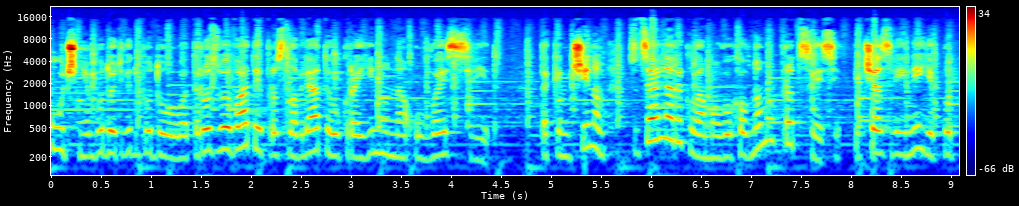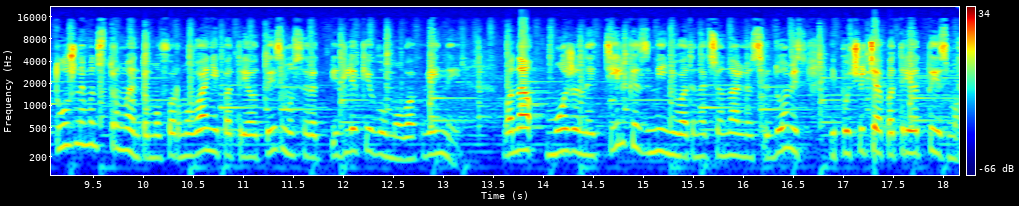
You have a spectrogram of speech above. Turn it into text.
учні будуть відбудовувати, розвивати і прославляти Україну на увесь світ. Таким чином, соціальна реклама у виховному процесі під час війни є потужним інструментом у формуванні патріотизму серед підлітків в умовах війни. Вона може не тільки змінювати національну свідомість і почуття патріотизму,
